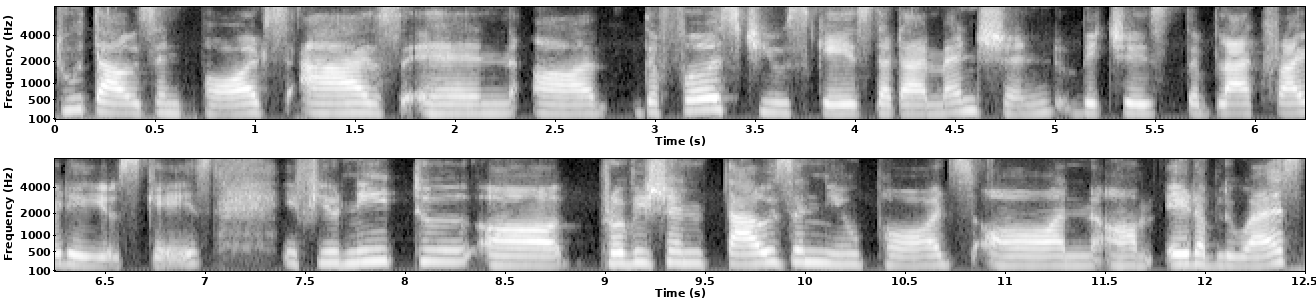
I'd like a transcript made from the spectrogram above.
2000 pods as in uh, the first use case that I mentioned, which is the Black Friday use case. If you need to uh, provision 1000 new pods on um, AWS,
